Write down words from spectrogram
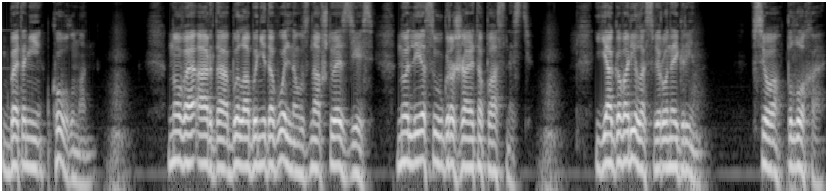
Беттани Коулман. Новая Арда была бы недовольна, узнав, что я здесь, но лесу угрожает опасность. Я говорила с Вероной Грин. Все плохо.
